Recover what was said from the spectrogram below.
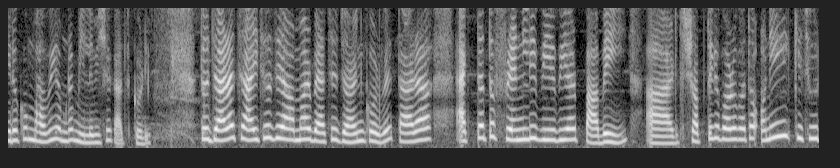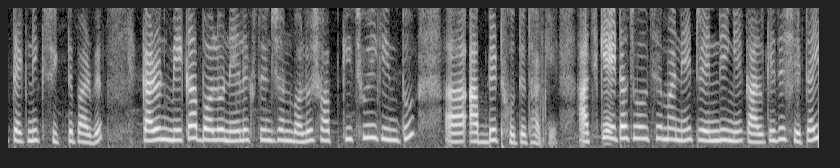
এরকমভাবেই আমরা মিলেমিশে কাজ করি। তো যারা চাইছো যে আমার ব্যাচে জয়েন করবে, তারা একটা তো ফ্রেন্ডলি বিহেভিয়ার পাবেই। আর সবথেকে বড় কথা, অনেক কিছু টেকনিক শিখতে পারবে। কারণ মেকআপ বলো নেল এক্সটেনশন বলো সব কিছুই কিন্তু আপডেট হতে থাকে। আজকে এটা চলছে মানে ট্রেন্ডিংয়ে কালকে যে সেটাই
